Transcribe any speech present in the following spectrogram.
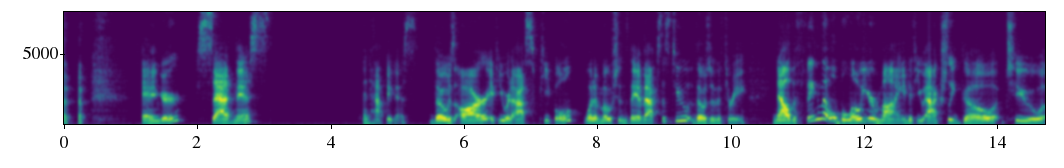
anger, sadness, and happiness. Those are, if you were to ask people what emotions they have access to, those are the three. Now, the thing that will blow your mind if you actually go to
